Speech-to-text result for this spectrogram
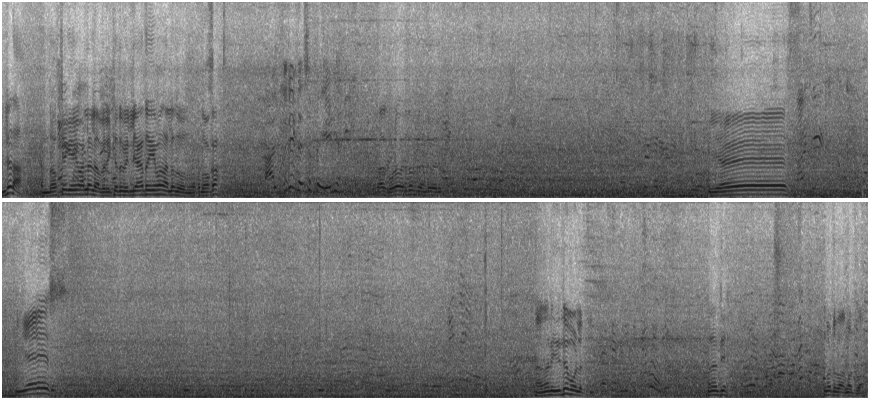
ഇല്ലടാ എന്തൊക്കെ ഗെയിം അല്ലല്ലോ. എനിക്കത് വലിയ ഗെയിം നല്ല തോന്നുന്നു. അപ്പം നോക്കാം. കൂടെ വരുന്നുണ്ട് രണ്ടുപേരും. യെസ് യെസ് അങ്ങനെ ഇതിന്റെ മുകളിലെത്തി. അങ്ങനെ എത്തി അങ്ങോട്ട് പോവാം അങ്ങോട്ട് പോവാം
